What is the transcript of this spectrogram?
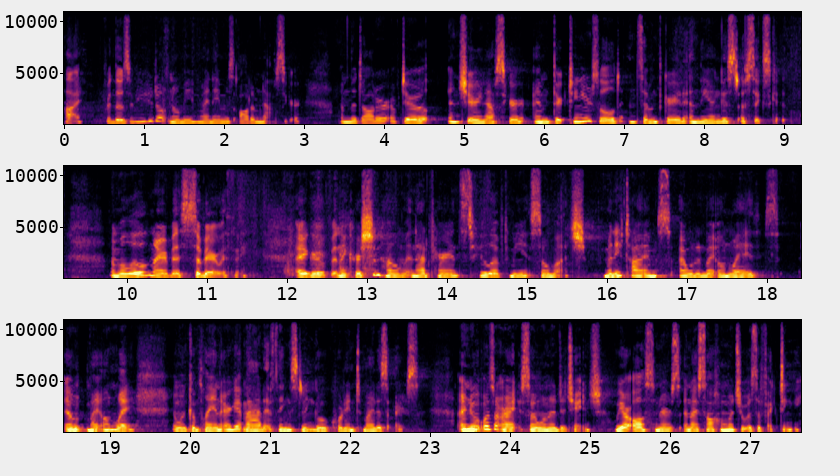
Hi. For those of you who don't know me, my name is Autumn Nafziger. I'm the daughter of Daryl and Sherry Nafziger. I'm 13 years old in seventh grade and the youngest of six kids. I'm a little nervous, so bear with me. I grew up in a Christian home and had parents who loved me so much. Many times I wanted my own ways, my own way, and would complain or get mad if things didn't go according to my desires. I knew it wasn't right, so I wanted to change. We are all sinners, and I saw how much it was affecting me.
